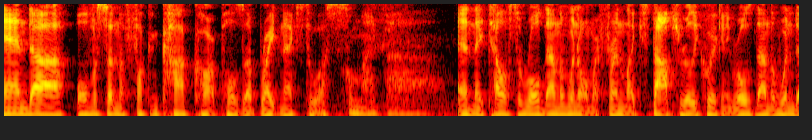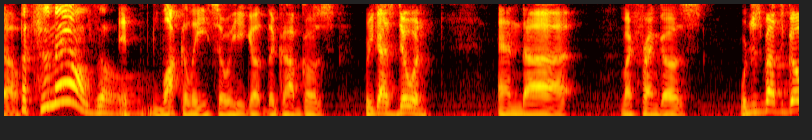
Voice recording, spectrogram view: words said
And uh, all of a sudden a fucking cop car pulls up right next to us, Oh my God. and they tell us to roll down the window. And my friend like stops really quick, and he rolls down the window. But smell though. it luckily, so he go. The cop goes, "What are you guys doing?" And uh, my friend goes, "We're just about to go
